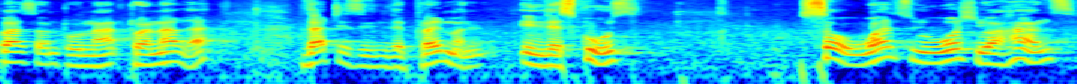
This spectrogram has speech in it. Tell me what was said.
person to, to another that is in the primary in the schools. So once you wash your hands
